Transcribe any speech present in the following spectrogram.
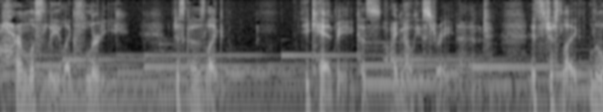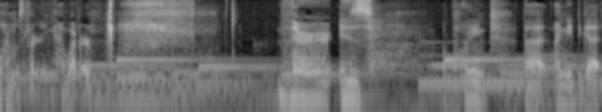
harmlessly like flirty, just cause like he can't be, cause I know he's straight, and it's just like little harmless flirting. However there is a point that I need to get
